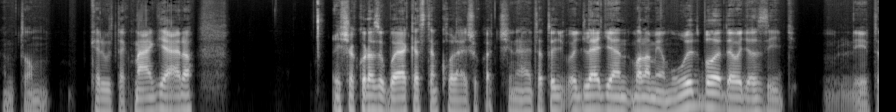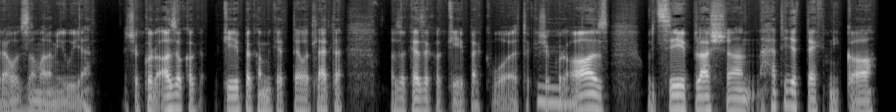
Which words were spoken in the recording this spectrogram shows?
nem tudom, kerültek mágiára, és akkor azokból elkezdtem kollázsokat csinálni, tehát hogy, hogy legyen valami a múltból, de hogy az így létrehozzon valami újat. És akkor azok a képek, amiket te ott láttál, azok ezek a képek voltak. És Mm. akkor az, hogy szép lassan, hát így a technika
